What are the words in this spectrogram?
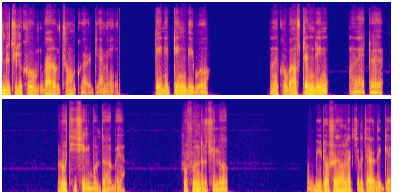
কিন্তু ছিল, খুব দারুণ চমৎকার আর কি আমি টেনে, টেন দিব। মানে খুব আউটস্ট্যান্ডিং মানে একটা রুচিশীল বলতে হবে। খুব সুন্দর ছিল। ভিড় অসাধারণ লাগছিল চারিদিকে।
